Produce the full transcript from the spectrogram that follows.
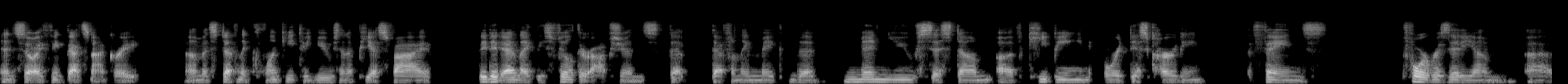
and so I think that's not great. Um, it's definitely clunky to use in a PS5. They did add like these filter options that definitely make the menu system of keeping or discarding things for Residuum uh,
